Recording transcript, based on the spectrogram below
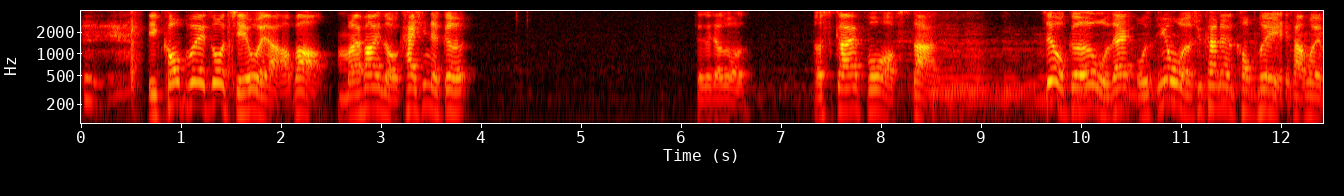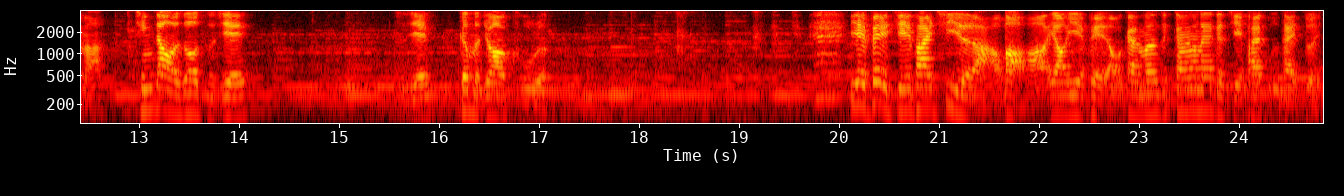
以 Coldplay 做结尾了，好不好？我们来放一首开心的歌，这个叫做 A Sky Full of Stars。这首歌我在我因为我有去看那个 Coplay 演唱会嘛，听到的时候直接直接根本就要哭了，叶配节拍器了啦，好不好？啊，要叶配了，我刚刚这刚刚那个节拍不太对。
